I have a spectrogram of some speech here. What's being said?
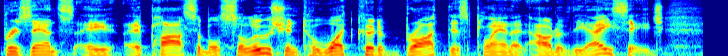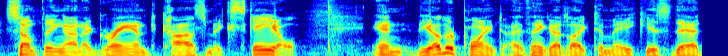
presents a, a possible solution to what could have brought this planet out of the ice age, something on a grand cosmic scale. And the other point I think I'd like to make is that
